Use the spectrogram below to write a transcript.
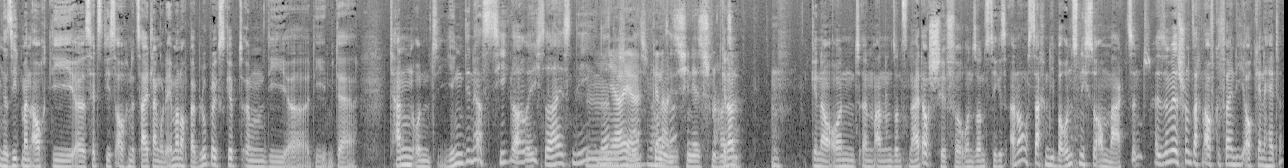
Da sieht man auch die äh, Sets, die es auch eine Zeit lang oder immer noch bei Bluebricks gibt, ähm, die, äh, die mit der Tan- und Ying-Dynastie, glaube ich, so heißen die. Ne? Ja, die ja, genau, diese chinesischen Häuser. Genau, genau und ähm, ansonsten halt auch Schiffe und sonstiges. Auch noch Sachen, die bei uns nicht so am Markt sind. Also sind mir schon Sachen aufgefallen, die ich auch gerne hätte.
